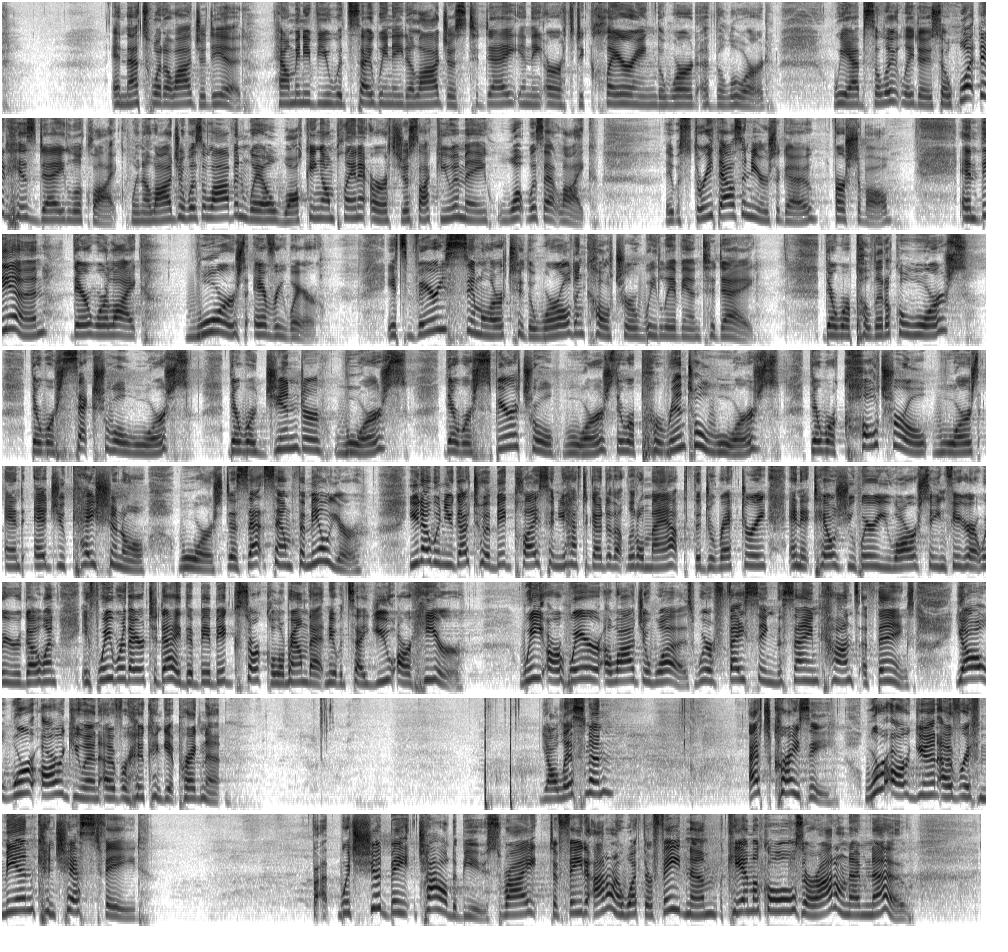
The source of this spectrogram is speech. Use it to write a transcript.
And that's what Elijah did. How many of you would say we need Elijahs today in the earth declaring the word of the Lord? We absolutely do. So, what did his day look like? When Elijah was alive and well, walking on planet Earth, just like you and me, what was that like? It was 3,000 years ago, first of all. And then there were like wars everywhere. It's very similar to the world and culture we live in today. There were political wars, there were sexual wars, there were gender wars, there were spiritual wars, there were parental wars, there were cultural wars, and educational wars. Does that sound familiar? You know, when you go to a big place and you have to go to that little map, the directory, and it tells you where you are so you can figure out where you're going. If we were there today, there'd be a big circle around that, and it would say, You are here. We are where Elijah was. We're facing the same kinds of things. Y'all, we're arguing over who can get pregnant. Y'all listening? That's crazy. We're arguing over if men can chest feed, which should be child abuse, right? To feed, I don't know what they're feeding them, chemicals, or I don't even know.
